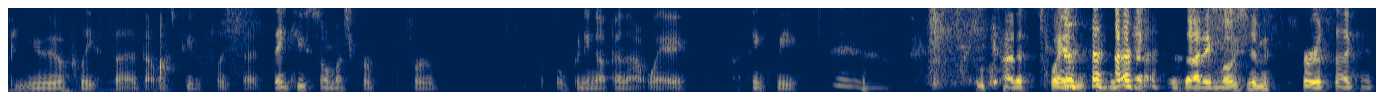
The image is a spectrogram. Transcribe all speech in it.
Beautifully said. That was beautifully said. Thank you so much for for opening up in that way. I think we, we kind of swam to the depth of that emotion for a second.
